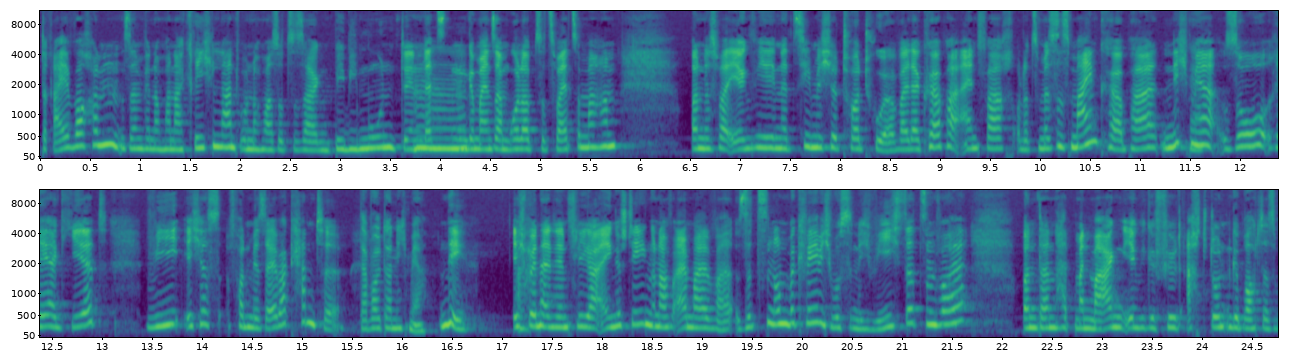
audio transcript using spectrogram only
drei Wochen, sind wir nochmal nach Griechenland, um nochmal sozusagen Baby Moon, den letzten gemeinsamen Urlaub zu zweit zu machen. Und es war irgendwie eine ziemliche Tortur, weil der Körper einfach, oder zumindest mein Körper, nicht mehr so reagiert, wie ich es von mir selber kannte. Da wollte er nicht mehr. Nee. Ich bin dann in den Flieger eingestiegen und auf einmal war Sitzen unbequem. Ich wusste nicht, wie ich sitzen soll. Und dann hat mein Magen irgendwie gefühlt acht Stunden gebraucht, das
